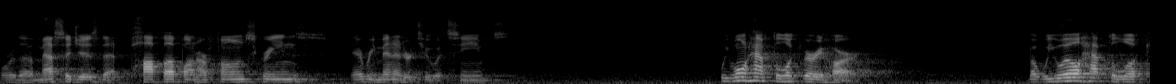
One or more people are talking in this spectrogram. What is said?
or the messages that pop up on our phone screens every minute or two, it seems. We won't have to look very hard. But we will have to look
